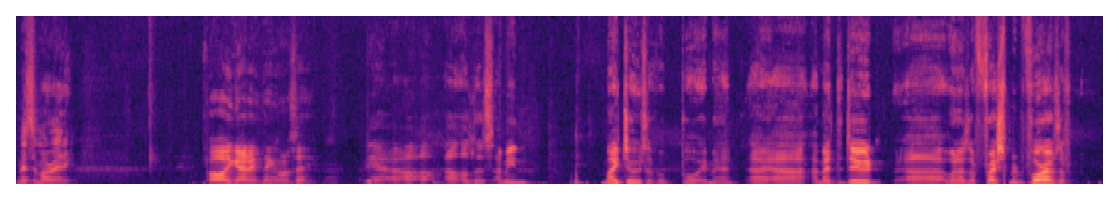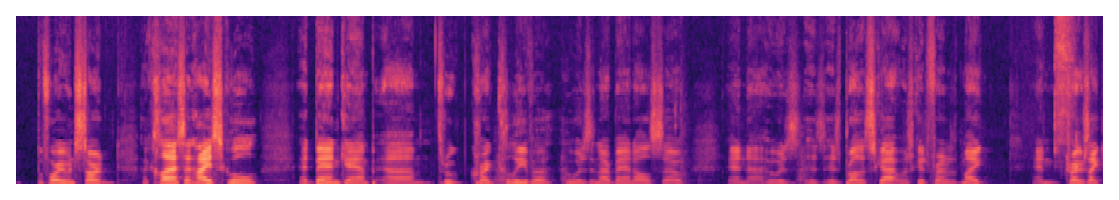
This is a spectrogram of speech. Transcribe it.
Miss him already. Paul, you got anything you want to say? Yeah, I'll, I'll, I'll just. I mean, Mike Joseph, oh boy, man. I uh, I met the dude uh, when I was a freshman. Before I was a, before I even started a class at high school at band camp um, through Craig Kaliva, who was in our band also, and uh, who was his his brother Scott was good friends with Mike, and Craig was like.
